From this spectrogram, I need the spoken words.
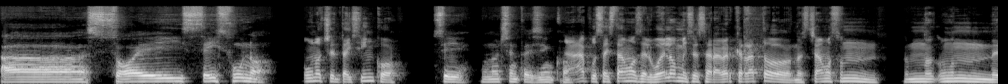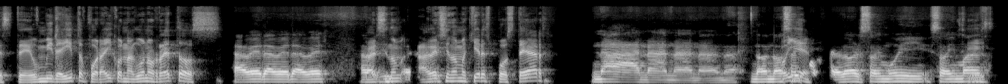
Ah, soy 6'1. 1.85. Sí, un 85. Ah, pues ahí estamos del vuelo, mi César. A ver qué rato nos echamos un, un, un, este, un videíto por ahí con algunos retos. A ver, a ver, a ver. A, ver, si no, a ver si no me quieres postear. Nah, nah, nah, nah, nah. No, no soy posteador, soy muy, soy más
